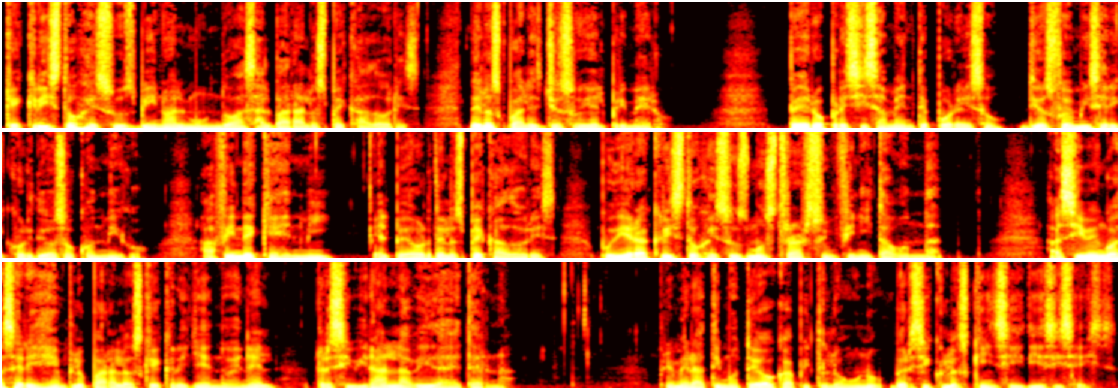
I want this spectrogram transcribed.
que Cristo Jesús vino al mundo a salvar a los pecadores, de los cuales yo soy el primero. Pero precisamente por eso Dios fue misericordioso conmigo, a fin de que en mí, el peor de los pecadores, pudiera Cristo Jesús mostrar su infinita bondad. Así vengo a ser ejemplo para los que creyendo en Él recibirán la vida eterna. Primera Timoteo capítulo 1 versículos 15 y 16.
